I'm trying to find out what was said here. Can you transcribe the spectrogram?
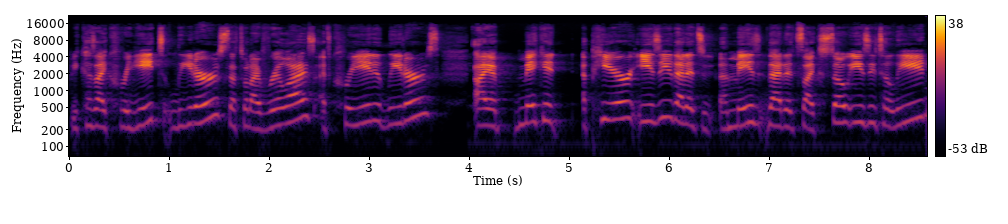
because I create leaders. That's what I've realized. I've created leaders. I make it appear easy that it's amazing, that it's like so easy to lead.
